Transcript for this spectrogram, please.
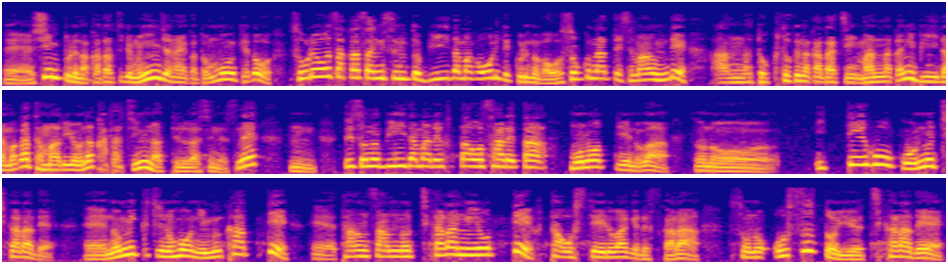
えー、シンプルな形でもいいんじゃないかと思うけど、それを逆さにするとビー玉が降りてくるのが遅くなってしまうんで、あんな独特な形、真ん中にビー玉が溜まるような形になってるらしいんですね。うん。で、そのビー玉で蓋をされたものっていうのは、その、一定方向の力で、えー、飲み口の方に向かって、えー、炭酸の力によって蓋をしているわけですから、その押すという力で、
